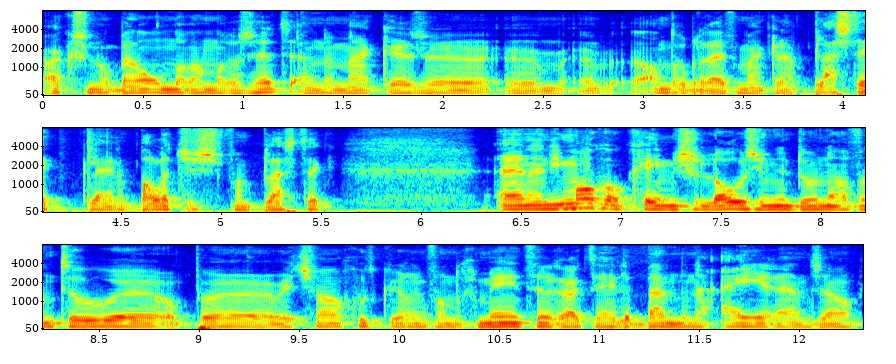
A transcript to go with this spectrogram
Axel Nobel onder andere zit. En dan maken ze, andere bedrijven maken daar plastic, kleine balletjes van plastic. En, die mogen ook chemische lozingen doen af en toe uh, op uh, weet je wel, goedkeuring van de gemeente. Dan ruikt de hele bende naar eieren en zo.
